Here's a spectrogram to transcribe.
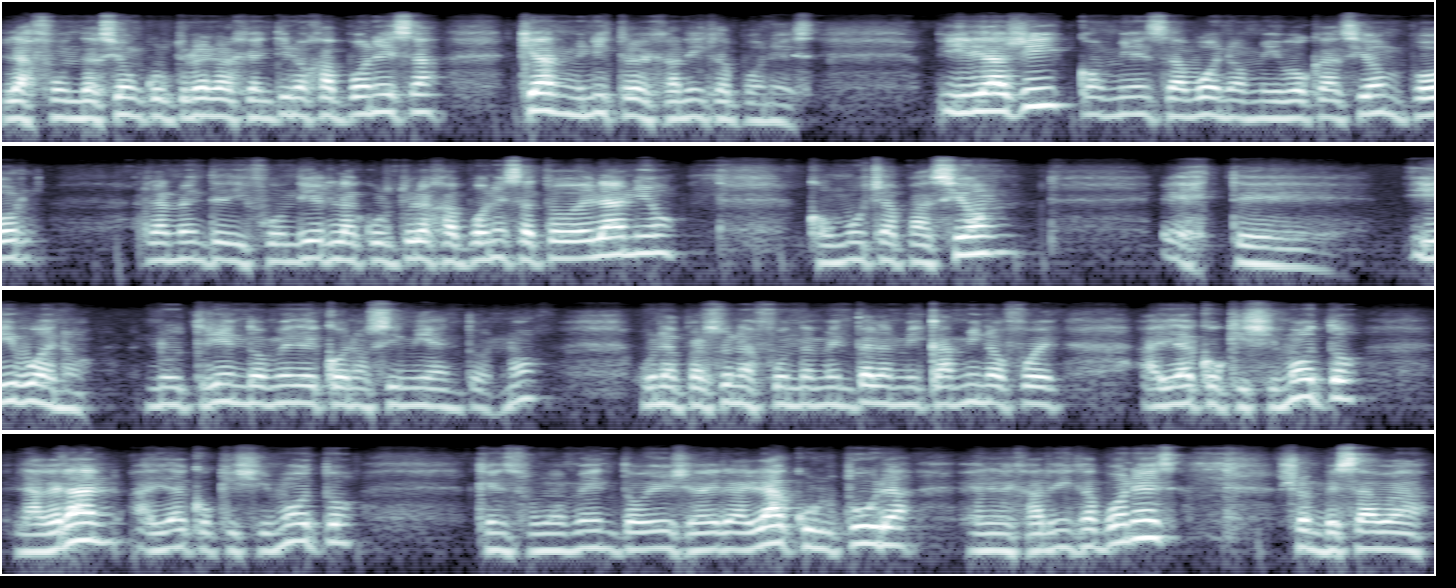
la Fundación Cultural Argentino-Japonesa que administra el Jardín Japonés. Y de allí comienza, bueno, mi vocación por realmente difundir la cultura japonesa todo el año, con mucha pasión, este, y bueno, nutriéndome de conocimientos, ¿no? Una persona fundamental en mi camino fue Ayako Kishimoto, la gran Ayako Kishimoto, que en su momento ella era la cultura en el jardín japonés. Yo empezaba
